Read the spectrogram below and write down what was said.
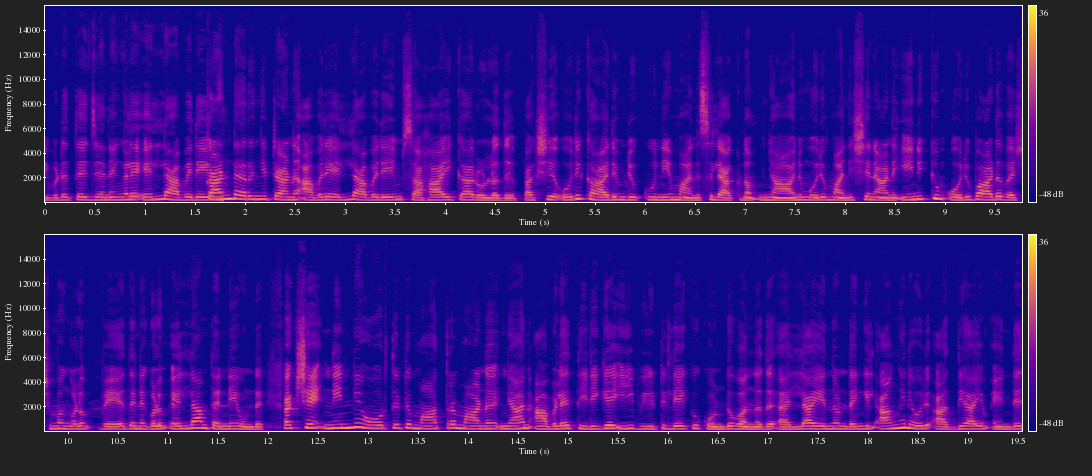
ഇവിടുത്തെ ജനങ്ങളെ എല്ലാവരെയും കണ്ടറിഞ്ഞിട്ടാണ് അവരെ എല്ലാവരെയും സഹായിക്കാറുള്ളത്. പക്ഷേ ഒരു കാര്യം രുക്കു നീ മനസ്സിലാക്കണം. ഞാനും ഒരു മനുഷ്യനാണ്. എനിക്കും ഒരുപാട് വിഷമങ്ങളും വേദനകളും എല്ലാം തന്നെയുണ്ട് പക്ഷേ നിന്നെ ഓർത്തിട്ട് മാത്രമാണ് ഞാൻ അവളെ തിരികെ ഈ വീട്ടിലേക്ക് കൊണ്ടുവന്നത്. അല്ല എന്നുണ്ടെങ്കിൽ അങ്ങനെ ഒരു അധ്യായം എന്റെ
